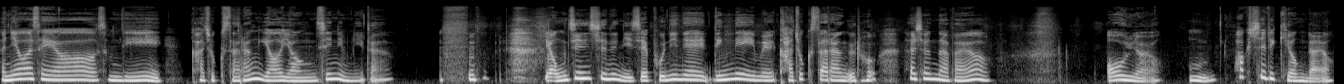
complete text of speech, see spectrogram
안녕하세요, 솜디. 가족사랑 여영진입니다. 영진 씨는 이제 본인의 닉네임을 가족사랑으로 하셨나봐요. 어울려요. 음, 확실히 기억나요.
